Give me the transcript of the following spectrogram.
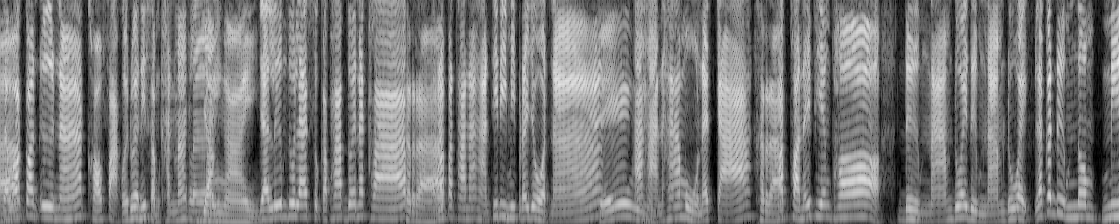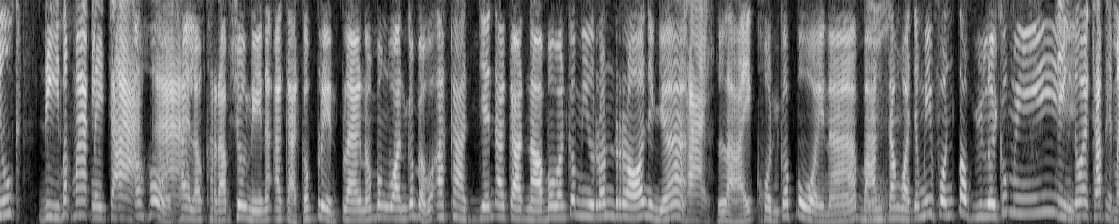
บ แต่ว่าก่อนอื่นนะ ขอฝากไว้ด้วยนี่สำคัญมากเลยยังไง อย่าลืมดูแลสุขภาพด้วยนะครับครับรับประทานอาหารที่ดีมีประโยชน์นะจริงอาหารห้าหมู่นะจ๊ะครับพัผ่อนให้เพียงพอ ดื่มน้ำด้วยดื่มน้ำด้วย แล้วก็ดื่มนมมิลค์ ดีมากๆเลยจ้าโอ้โหใช่แล้วครับ ช่วงนี้นะอากาศก็เปลี่ยนแปลงเนาะบางวันก็แบบว่าอากาศเย็นอากาศหนาวบางวันก็มีร้อนๆอย่างเงี้ยใช่หลายคนก็ป่วยนะ บางอืมจังหวัดยังมีฝนตกอยู่เลยก็มี จริงด้วยครับเห็นไหม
